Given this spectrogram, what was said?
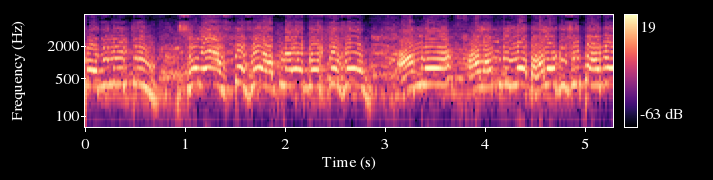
প্রতিনিধি চলে আসতেছে, আপনারা দেখতেছেন। আমরা আলহামদুলিল্লাহ ভালো কিছু পাবো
